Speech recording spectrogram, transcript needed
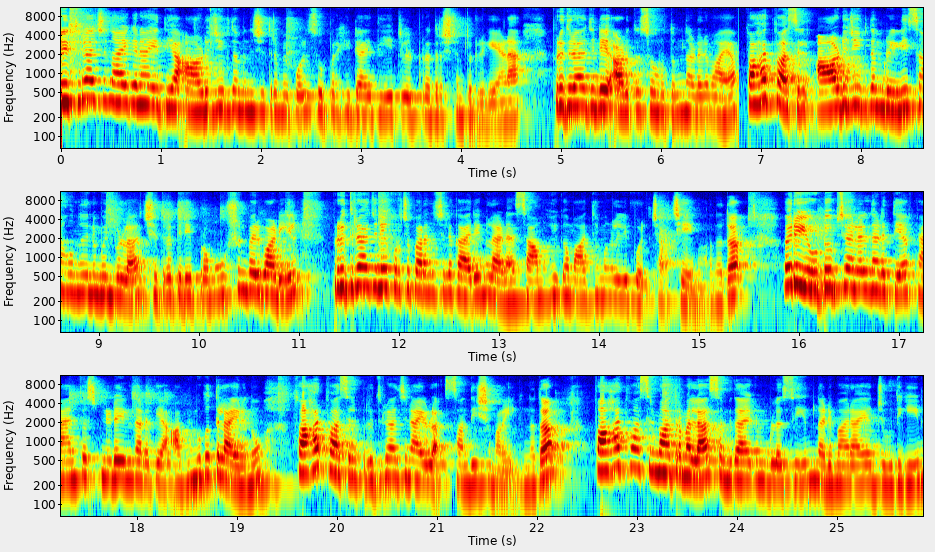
പൃഥ്വിരാജ് നായകനായി എത്തിയ ആടുജീവിതം എന്ന ചിത്രം ഇപ്പോൾ സൂപ്പർ ഹിറ്റായി തിയേറ്ററിൽ പ്രദർശനം തുടരുകയാണ്. പൃഥ്വിരാജിന്റെ അടുത്ത സുഹൃത്തും നടനുമായ ഫഹദ് ഫാസിൽ ആടുജീവിതം റിലീസാകുന്നതിന് മുൻപുള്ള ചിത്രത്തിന്റെ പ്രൊമോഷൻ പരിപാടിയിൽ പൃഥ്വിരാജിനെ കുറിച്ച് പറഞ്ഞ ചില കാര്യങ്ങളാണ് സാമൂഹിക മാധ്യമങ്ങളിൽ ഇപ്പോൾ ചർച്ചയായി മാറുന്നത്. ഒരു യൂട്യൂബ് ചാനൽ നടത്തിയ ഫാൻ ഫെസ്റ്റിനിടയിൽ നടത്തിയ അഭിമുഖത്തിലായിരുന്നു ഫഹദ് ഫാസിൽ പൃഥ്വിരാജിനായുള്ള സന്ദേശം അറിയിക്കുന്നത്. ഫഹദ് ഫാസിൽ മാത്രമല്ല സംവിധായകൻ ബ്ലസ്സിയും നടിമാരായ ജ്യോതികയും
